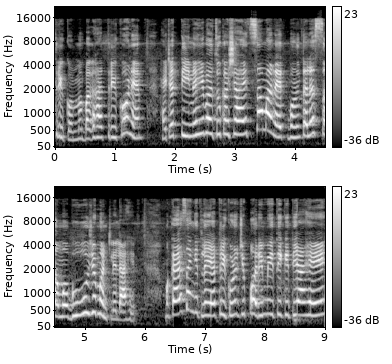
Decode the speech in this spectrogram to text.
त्रिकोण. मग बघा हा त्रिकोण आहे. ह्याच्या तीनही बाजू कशा आहेत? समान आहेत. म्हणून त्याला समभुज म्हटलेलं आहे. मग काय सांगितलं? या त्रिकोणाची परिमिती किती आहे?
